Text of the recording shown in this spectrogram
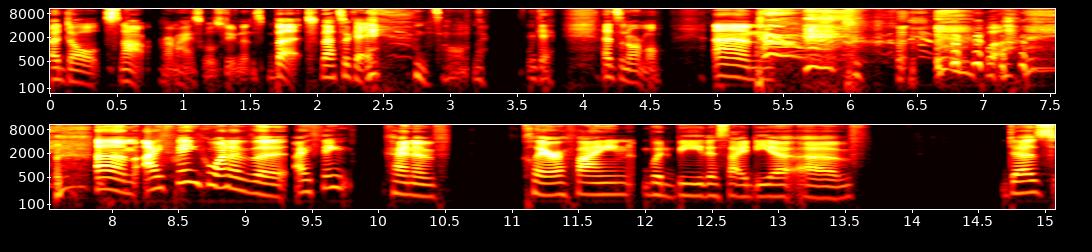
adults, not from high school students, but that's okay. it's all okay. That's normal. Um, well, um, I think one of the, I think kind of clarifying would be this idea of does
